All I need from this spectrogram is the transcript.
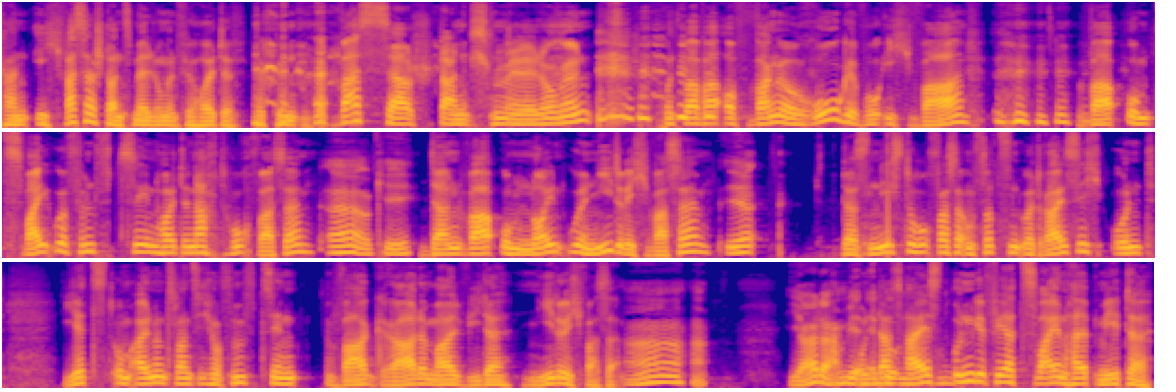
kann ich Wasserstandsmeldungen für heute verkünden. Wasserstandsmeldungen. Und zwar war auf Wangerooge, wo ich war, war um 2.15 Uhr heute Nacht Hochwasser. Ah, okay. Dann war um 9 Uhr Niedrigwasser. Ja, Das nächste Hochwasser um 14.30 Uhr und jetzt um 21.15 Uhr war gerade mal wieder Niedrigwasser. aha. Ja, da haben wir Und Ebbe das heißt ungefähr zweieinhalb Meter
